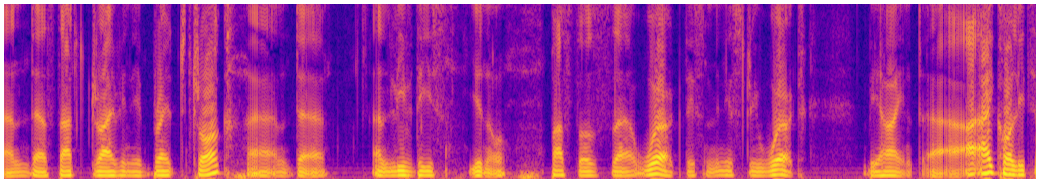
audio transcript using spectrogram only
and uh, start driving a bread truck and uh, and leave this you know pastor's uh, work, this ministry work behind. Uh, I, I, call it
